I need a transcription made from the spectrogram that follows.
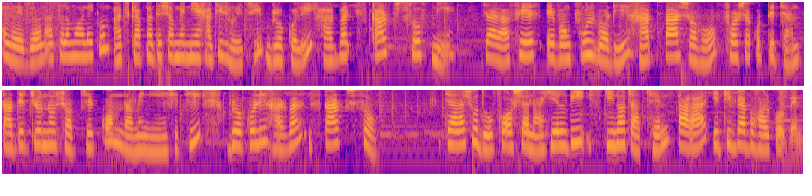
Hello everyone আসসালামু আলাইকুম আজকে আপনাদের সামনে নিয়ে হাজির হয়েছি ব্রোকলি, হার্বাল স্কার্ফ সোপ নিয়ে। যারা ফেস এবং ফুল বডি হাত পা সহ ফর্সা করতে চান, তাদের জন্য সবচেয়ে কম দামে নিয়ে এসেছি ব্রোকলি হার্বাল স্কার্ফ সোপ। যারা শুধু ফর্সা না হেলদি স্কিনও চাচ্ছেন, তারা এটি ব্যবহার করবেন।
